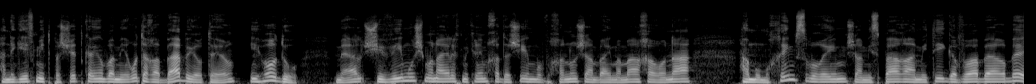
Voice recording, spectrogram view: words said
הנגיף מתפשט כיום במהירות הרבה ביותר היא הודו. מעל 78 אלף מקרים חדשים אובחנו שם ביממה האחרונה. המומחים סבורים שהמספר האמיתי גבוה בהרבה,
